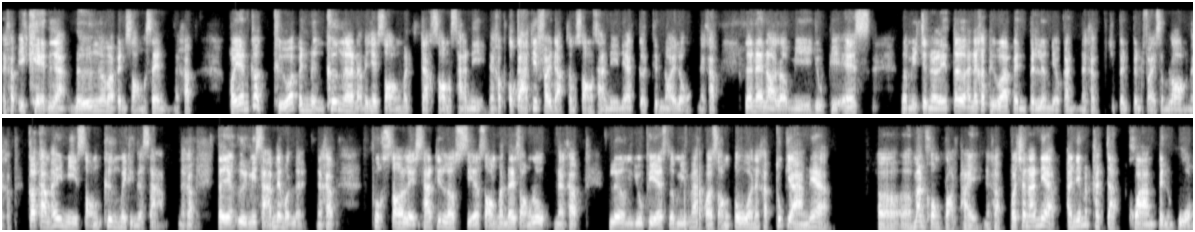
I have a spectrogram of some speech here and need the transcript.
นะครับ อีกเขตหนึ่งอะดึงเข้ามาเป็นสองเส้นนะครับ เพราะฉะนั้นก็ถือว่าเป็นหนึ่งครึ่งแล้วนะไม่ใช่สองมาจากสองสถานีนะครับ โอกาสที่ไฟดับทั้งสองสถานีเนี่ยเกิดขึ้นน้อยลงนะครับ และแน่นอนเรามี UPS เรามีเจเนเรเตอร์อันนั้นก็ถือว่าเป็นเป็นเรื่องเดียวกันนะครับ เป็นเป็นไฟสำรองนะครับ ก็ทำให้มีสองครึ่งไม่ถึงกับสามนะครับ แต่อย่างอื่นมีสามได้หมดเลยนะครับ พวก storage hard ที่เราเสียสองกันได้สองลูกนะครับ เรื่อง UPS เรามีมากกว่าสองตัวนะครับ ทุกอย่างเนี่ย มั่นคงปลอดภัยนะครับ เพราะฉะนั้นเนี่ยอันนี้มันขจัดความเป็นห่วง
